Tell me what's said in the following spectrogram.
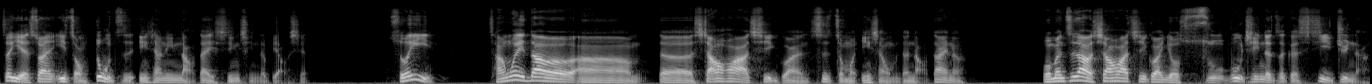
这也算一种肚子影响你脑袋心情的表现。所以，肠胃道啊的消化器官是怎么影响我们的脑袋呢？我们知道消化器官有数不清的这个细菌啊，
